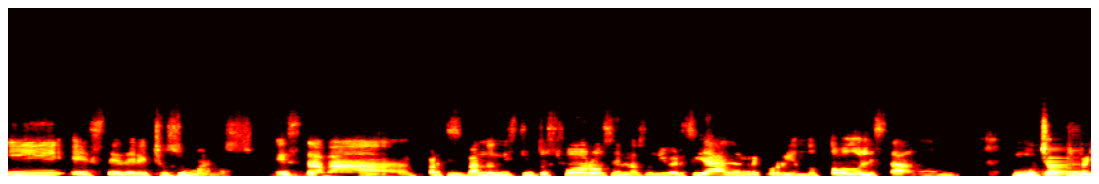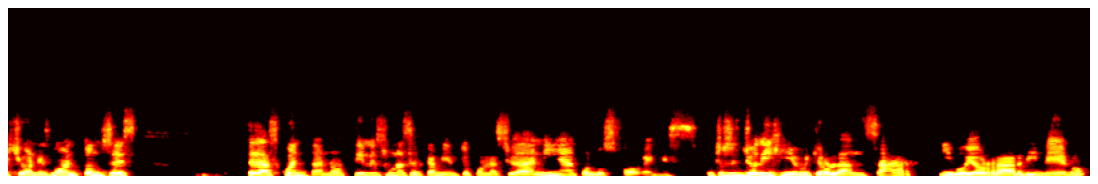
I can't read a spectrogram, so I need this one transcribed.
y este, derechos humanos. Estaba participando en distintos foros, en las universidades, recorriendo todo el estado, en muchas regiones, ¿no? Entonces, te das cuenta, ¿no? Tienes un acercamiento con la ciudadanía, con los jóvenes. Entonces yo dije, yo me quiero lanzar y voy a ahorrar dinero.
